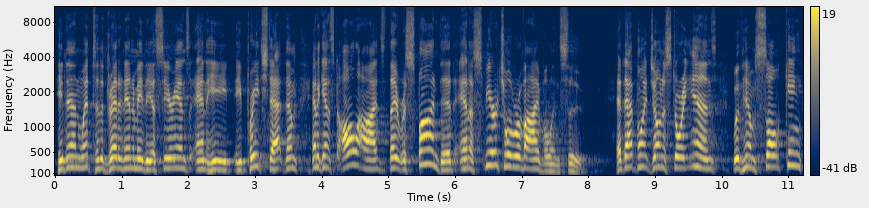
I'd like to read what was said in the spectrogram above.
He then went to the dreaded enemy, the Assyrians, and he, he preached at them. And against all odds, they responded, and a spiritual revival ensued. At that point, Jonah's story ends with him sulking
